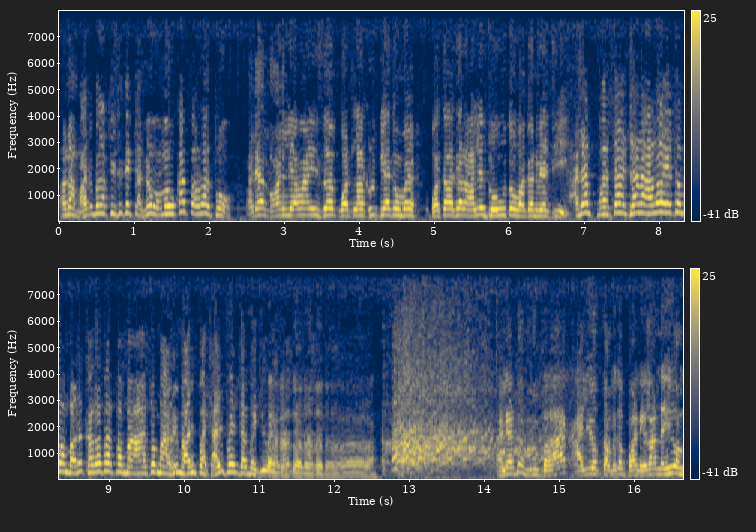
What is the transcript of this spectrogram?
અને અમારે બધા કીધું કે તમે અમે કા પડવા તો. અરે લોન લેવાની છે પાંચ લાખ રૂપિયા તો મેં પચાસ હજાર આલે જોવું તો વગન વેચી. અને પચાસ હજાર આલો એ તો મને ખબર આ તો મારી મારી પછાડી ફરી જાય બધી વાત અલ્યા તો ખાલી તમે તો ભણેલા નહીં આમ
